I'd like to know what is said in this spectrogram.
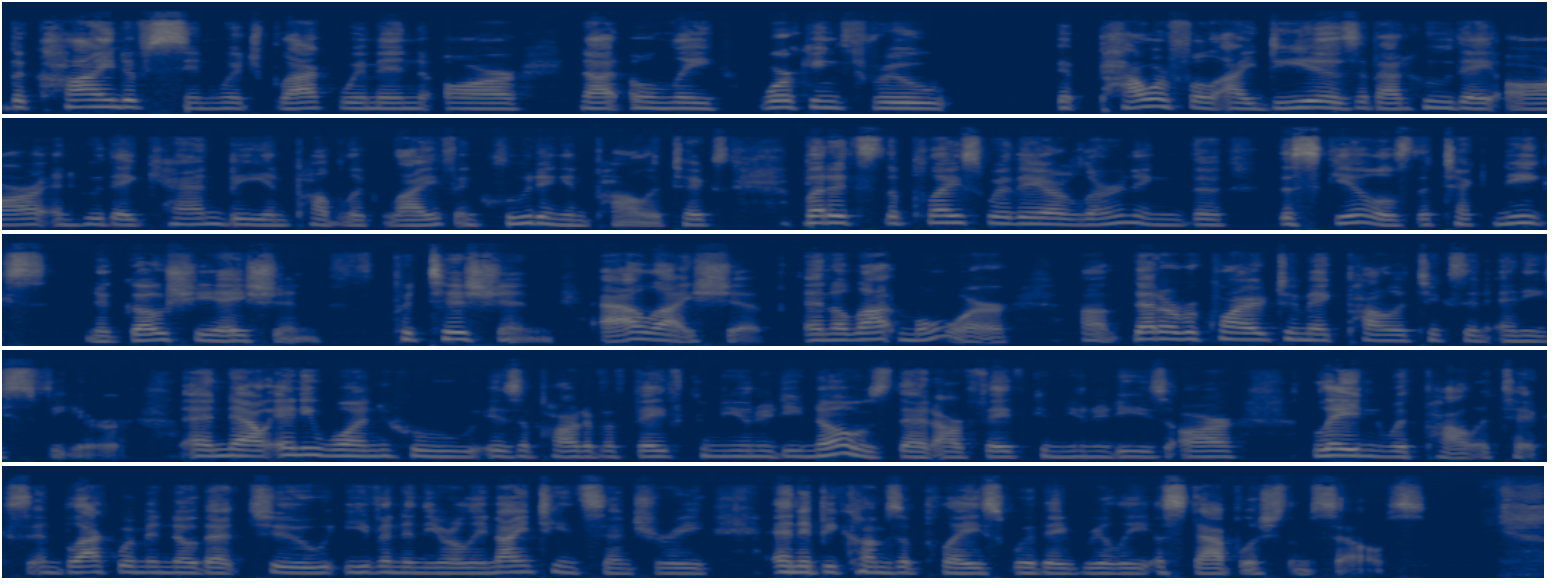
the kind of sin which black women are not only working through powerful ideas about who they are and who they can be in public life including in politics but it's the place where they are learning the the skills the techniques negotiation petition allyship and a lot more uh, that are required to make politics in any sphere. And now, anyone who is a part of a faith community knows that our faith communities are laden with politics. And Black women know that too, even in the early 19th century. And it becomes a place where they really establish themselves.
